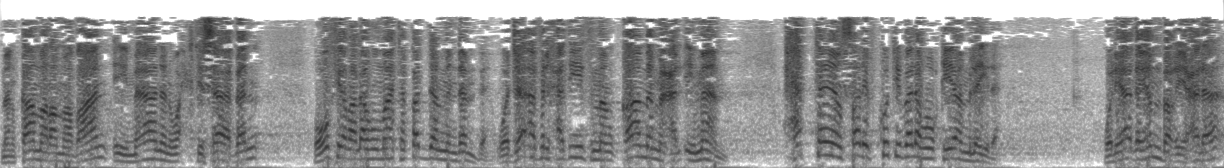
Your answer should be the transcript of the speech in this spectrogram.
من قام رمضان إيمانا واحتسابا غفر له ما تقدم من ذنبه. وجاء في الحديث من قام مع الإمام حتى ينصرف كتب له قيام ليلة. ولهذا ينبغي على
